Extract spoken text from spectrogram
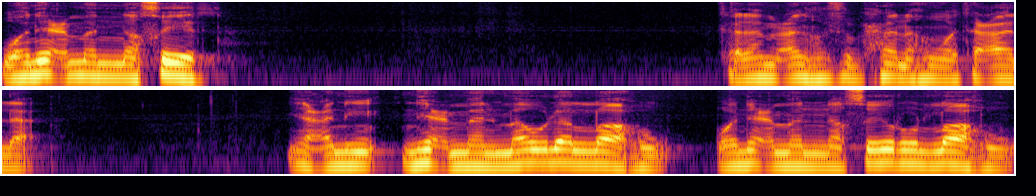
ونعم النصير. كلام عنه سبحانه وتعالى. يعني نعم المولى الله ونعم النصير الله.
